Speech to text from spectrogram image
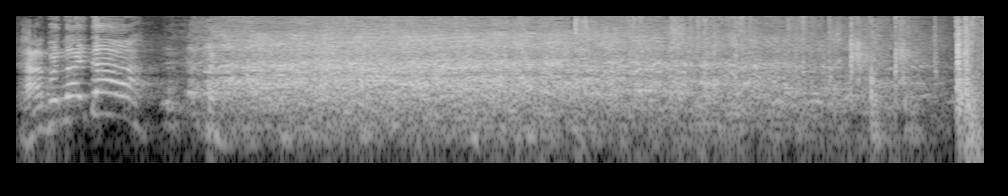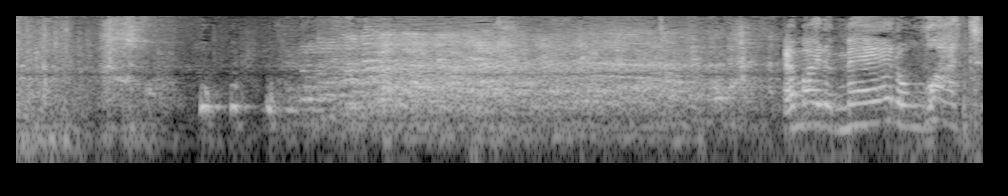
Have a night! Am I the man or what?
